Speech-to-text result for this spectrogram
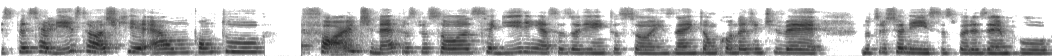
especialista, eu acho que é um ponto forte, né, para as pessoas seguirem essas orientações, né? Então, quando a gente vê nutricionistas, por exemplo,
